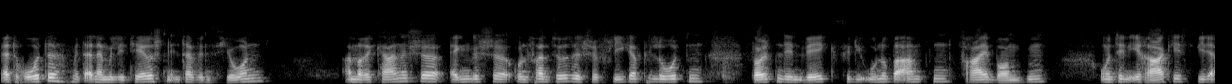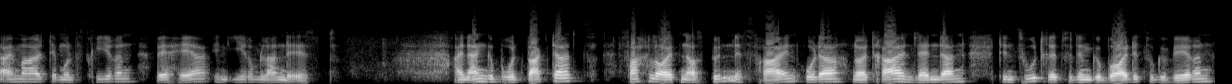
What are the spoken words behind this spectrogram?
Er drohte mit einer militärischen Intervention Amerikanische, englische und französische Fliegerpiloten sollten den Weg für die UNO-Beamten freibomben und den Irakis wieder einmal demonstrieren, wer Herr in ihrem Lande ist. Ein Angebot Bagdads, Fachleuten aus bündnisfreien oder neutralen Ländern den Zutritt zu dem Gebäude zu gewähren,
